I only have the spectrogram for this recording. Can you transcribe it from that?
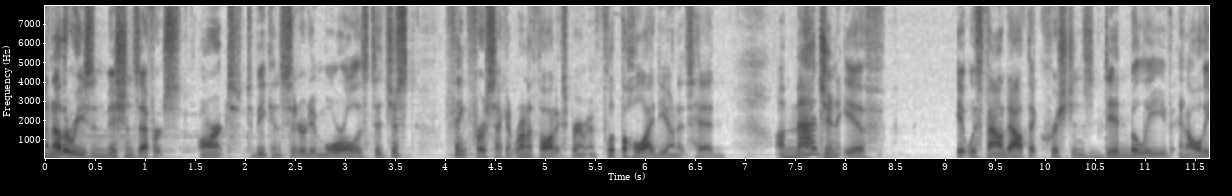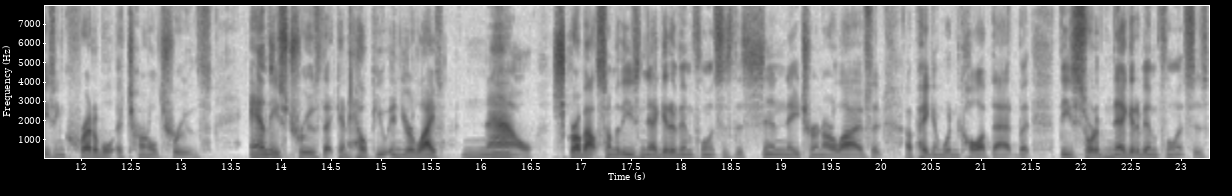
Another reason missions efforts aren't to be considered immoral is to just think for a second, run a thought experiment, and flip the whole idea on its head. Imagine if it was found out that Christians did believe in all these incredible eternal truths and these truths that can help you in your life now scrub out some of these negative influences, the sin nature in our lives. That a pagan wouldn't call it that, but these sort of negative influences.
